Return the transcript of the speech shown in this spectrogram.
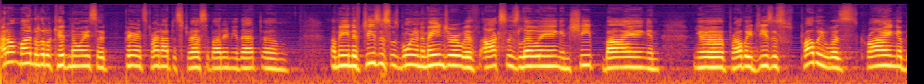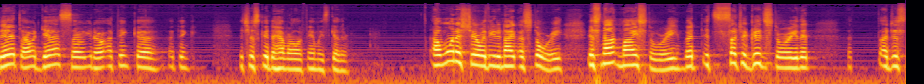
I don't mind a little kid noise, so parents try not to stress about any of that. Um, I mean, if Jesus was born in a manger with oxes lowing and sheep buying, and, you know, probably Jesus probably was crying a bit, I would guess. So, you know, I think, uh, I think it's just good to have all our families together. I want to share with you tonight a story. It's not my story, but it's such a good story that I just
